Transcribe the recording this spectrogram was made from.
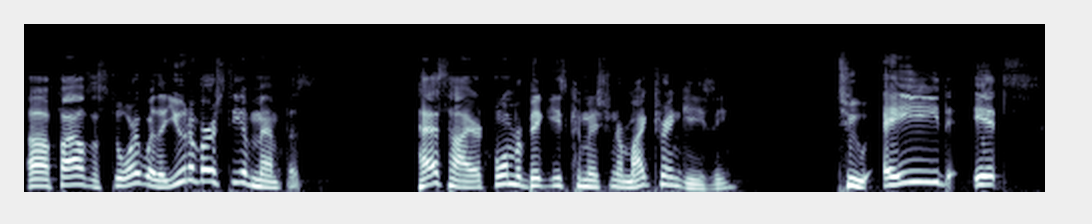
uh, files a story where the University of Memphis has hired former Big East Commissioner Mike Tranghese to aid its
